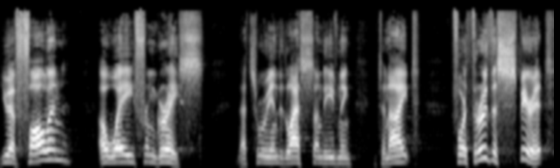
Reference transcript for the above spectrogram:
You have fallen away from grace. That's where we ended last Sunday evening. Tonight, for through the Spirit,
